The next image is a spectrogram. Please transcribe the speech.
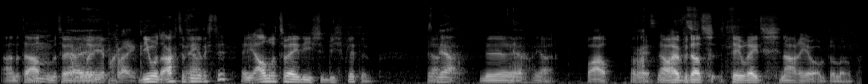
aan de tafel Mm, met twee ja, je hebt gelijk. Die wordt 48ste. En die andere twee, die, die splitten. Ja. Ja. ja. De, Ja. ja. Wauw. Nou hebben we dat theoretische scenario ook doorlopen.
